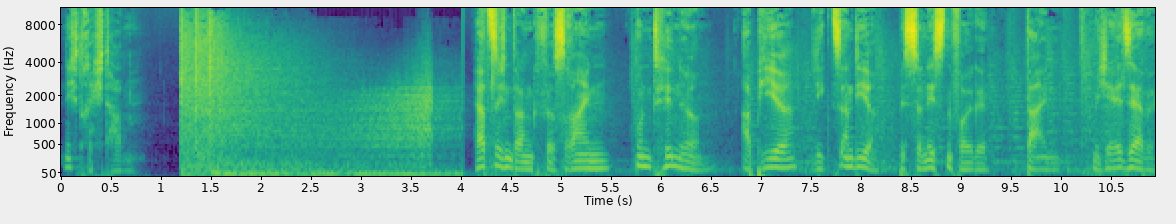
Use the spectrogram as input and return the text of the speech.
nicht recht haben. Herzlichen Dank fürs Rein und Hinhören. Ab hier liegt's an dir. Bis zur nächsten Folge. Dein Michael Serve.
